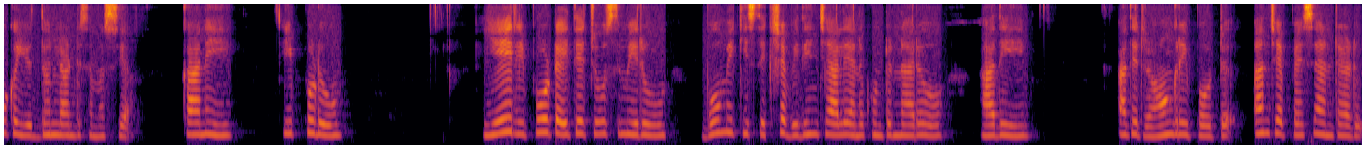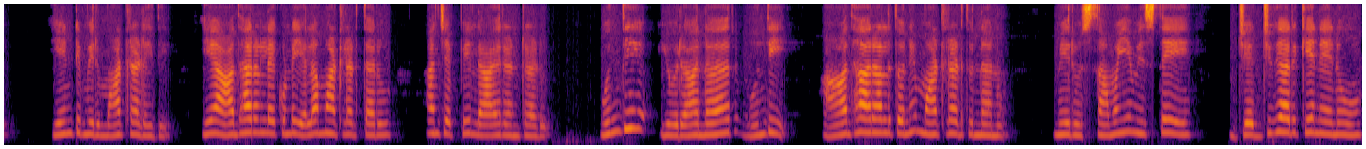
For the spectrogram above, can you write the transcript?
ఒక యుద్ధం లాంటి సమస్య. కానీ ఇప్పుడు ఏ రిపోర్ట్ అయితే చూసి మీరు భూమికి శిక్ష విధించాలి అనుకుంటున్నారో అది అది రాంగ్ రిపోర్ట్ అని చెప్పేసి అంటాడు. ఏంటి మీరు మాట్లాడేది? ఏ ఆధారం లేకుండా ఎలా మాట్లాడతారు? అని చెప్పి లాయర్ అంటాడు. ఉంది యురానర్ ఉంది. ఆధారాలతోనే మాట్లాడుతున్నాను. మీరు సమయం ఇస్తే జడ్జి గారికే నేను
